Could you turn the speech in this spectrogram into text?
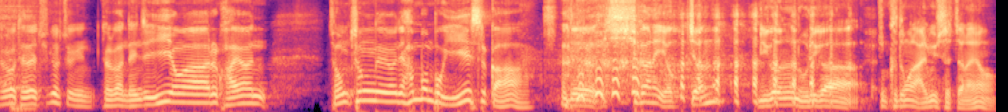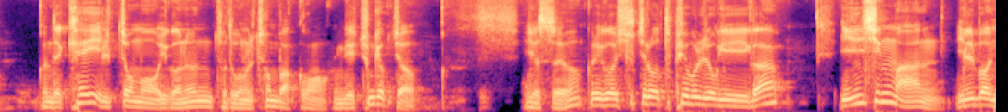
결국 대단히 충격적인 결과인데 이제 이 영화를 과연 정청래 의원이 한 번 보고 이해했을까? 근데 시간의 역전 이거는 우리가 좀 그동안 알고 있었잖아요. 근데 K 1.5 이거는 저도 오늘 처음 봤고 굉장히 충격적이었어요. 그리고 실제로 투표 분류기가 인식만 1번,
